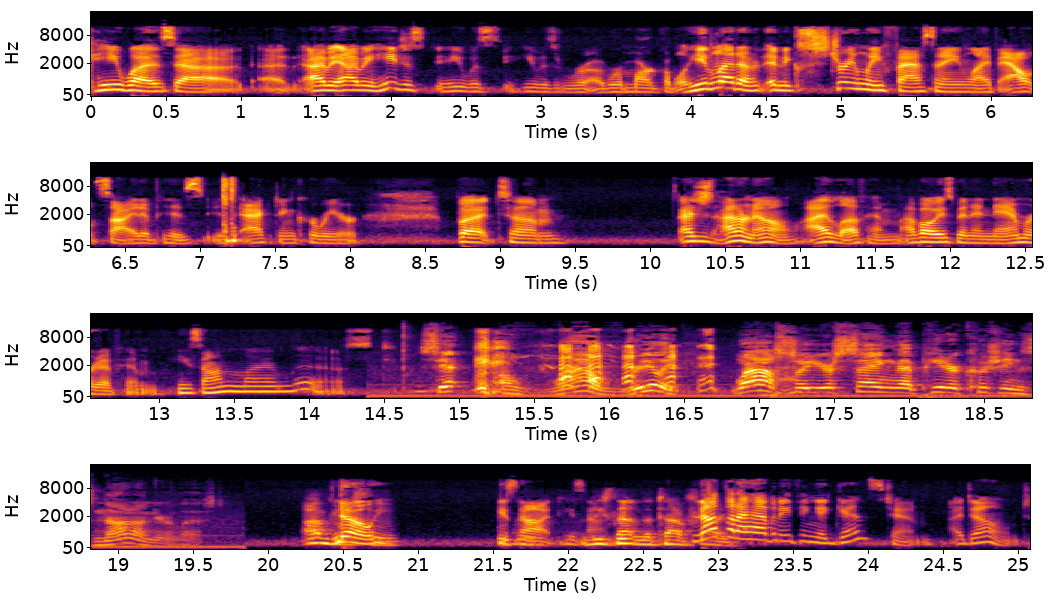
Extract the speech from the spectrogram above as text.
he was. Uh, uh, I mean, I mean, he just he was he was re- remarkable. He led a, an extremely fascinating life outside of his his acting career, but um, I just I don't know. I love him. I've always been enamored of him. He's on my list. See, oh wow, really? Wow, so you're saying that Peter Cushing's not on your list? No, he, He's not. He's not. He's not in the top five. Not that I have anything against him. I don't.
